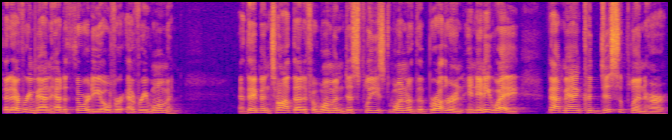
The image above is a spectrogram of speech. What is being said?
that every man had authority over every woman. And they've been taught that if a woman displeased one of the brethren in any way, that man could discipline her.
